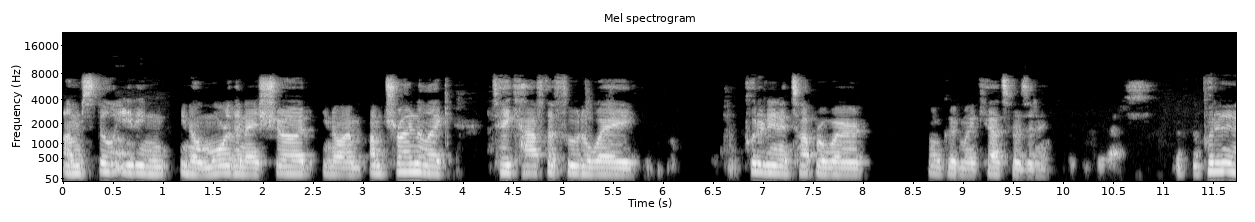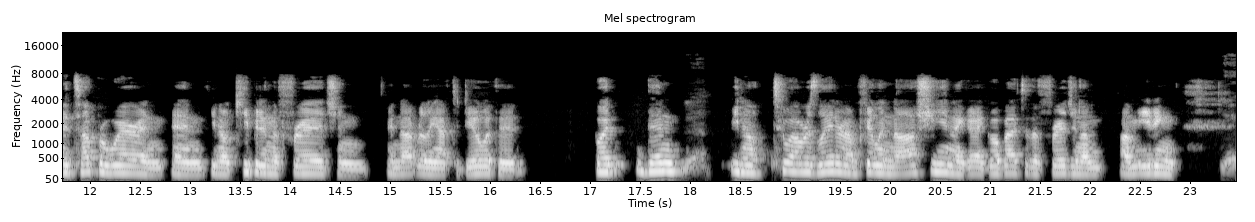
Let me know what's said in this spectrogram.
I'm still Oh. eating, you know, more than I should. You know, I'm I'm trying to like take half the food away, put it in a Tupperware. Oh, good, my cat's visiting. Put it in a Tupperware and and you know keep it in the fridge and and not really have to deal with it. But then Yeah. you know, two hours later, I'm feeling nauseous, and I, I go back to the fridge and I'm I'm eating Yeah.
